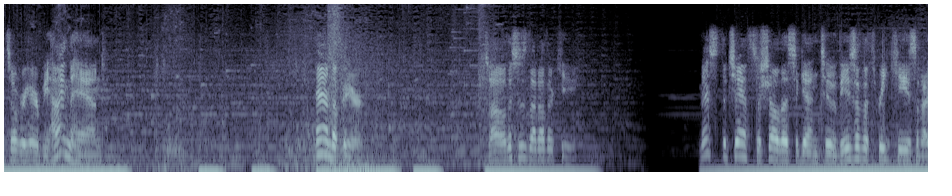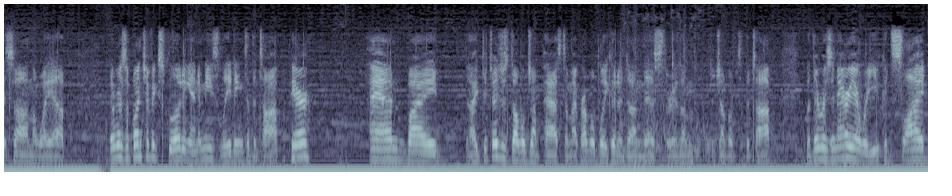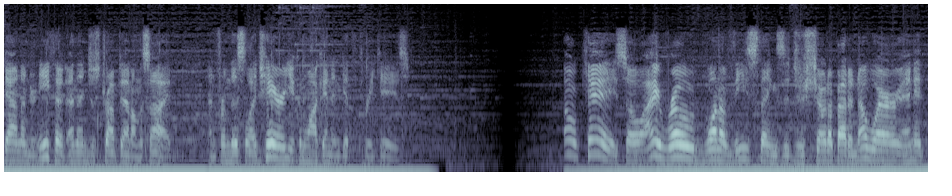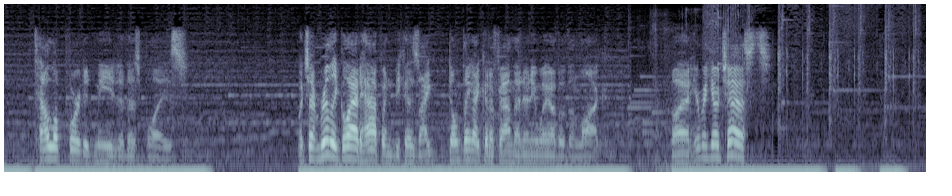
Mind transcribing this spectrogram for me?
It's over here behind the hand. And up here. So this is that other key. Missed the chance to show this again, too. These are the three keys that I saw on the way up. There was a bunch of exploding enemies leading to the top up here, and by... I did I just double jump past them. I probably could have done this through them to jump up to the top, but there was an area where you could slide down underneath it and then just drop down on the side. And from this ledge here, you can walk in and get the three keys. Okay, so I rode one of these things that just showed up out of nowhere, and it teleported me to this place. Which I'm really glad happened, because I don't think I could have found that any way other than luck. But here we go, chests!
